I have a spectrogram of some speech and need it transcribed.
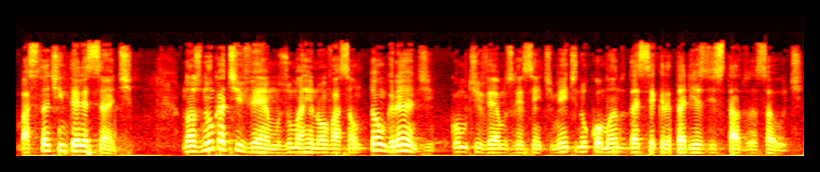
bastante interessante. Nós nunca tivemos uma renovação tão grande como tivemos recentemente no comando das secretarias de Estado da Saúde.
